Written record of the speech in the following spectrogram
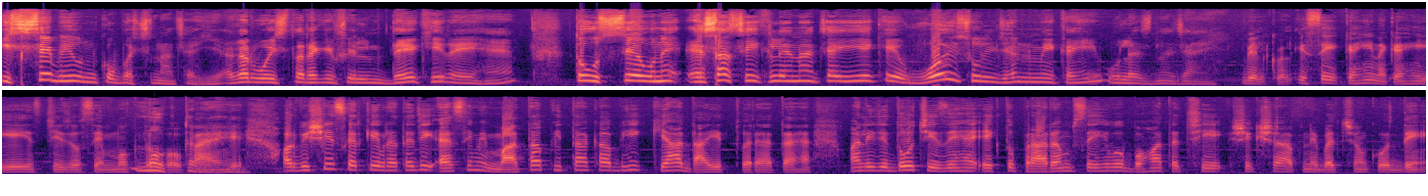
इससे भी उनको बचना चाहिए। अगर वो इस तरह की फ़िल्म देख ही रहे हैं तो उससे उन्हें ऐसा सीख लेना चाहिए कि वो इस उलझन में कहीं उलझ न जाएँ। बिल्कुल इससे कहीं ना कहीं ये इस चीज़ों से मुक्त, मुक्त हो पाएँगे। और विशेष करके भ्राता जी ऐसे में माता पिता का भी क्या दायित्व रहता है? मान लीजिए दो चीज़ें हैं एक तो प्रारंभ से ही वो बहुत अच्छी शिक्षा अपने बच्चों को दें।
